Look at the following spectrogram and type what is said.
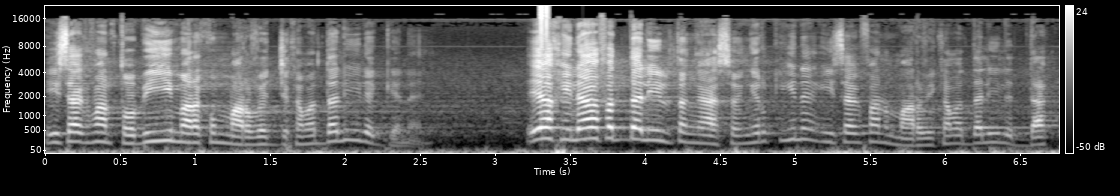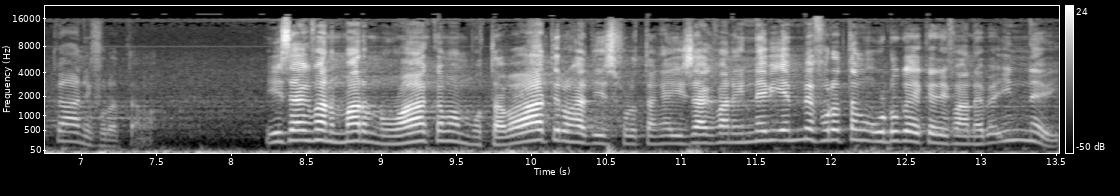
ඊසාගේ ෆාන තොබී මරකුම් මර්වෙජ්ජ කම දලීලෙක් ගෙන. එයා ඛිලාෆත් දලීල් තන් ආසෙන් ඉරු කින ඊසාගේ ෆාන මර්විකම දලීල් දක්කානි ෆුරතම. ඊසාගේ ෆාන මර් නුවාකම මුතවාතිර හදීස් ෆුරතන් ඊසාගේ ෆාන ඉන්නවි එම්මෙ ෆුරතම උඩුග එකරිෆාන බෙ ඉන්නවි.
